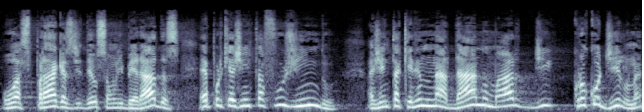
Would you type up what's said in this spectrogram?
ou as pragas de Deus são liberadas, é porque a gente está fugindo. A gente está querendo nadar no mar de crocodilo, né?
